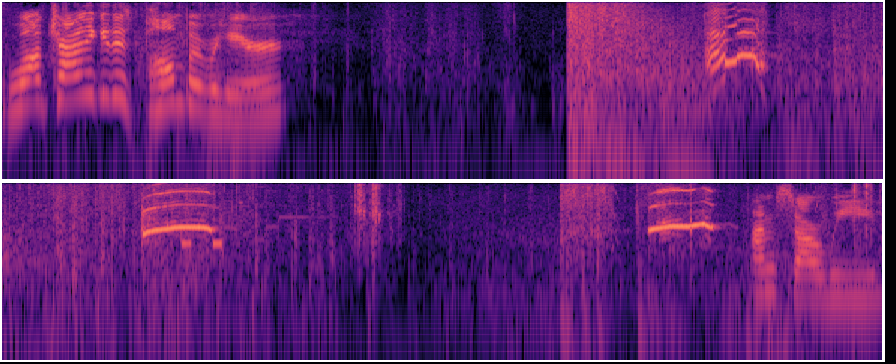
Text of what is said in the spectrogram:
Well, I'm trying to get this pump over here. Ah! I'm sorry.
